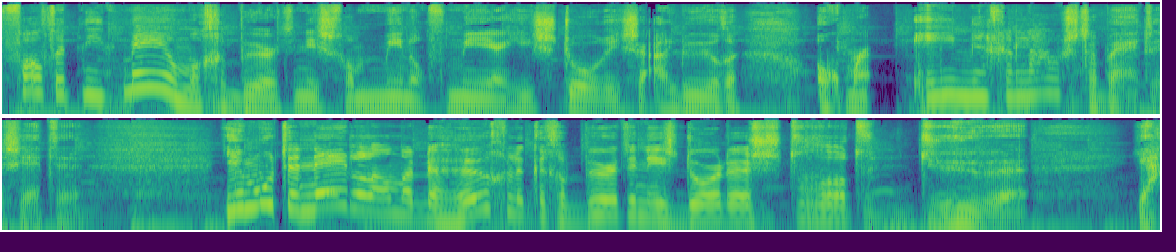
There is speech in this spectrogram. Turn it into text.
valt het niet mee om een gebeurtenis van min of meer historische allure... ook maar enige luister bij te zetten. Je moet de Nederlander de heugelijke gebeurtenis door de strot duwen. Ja,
